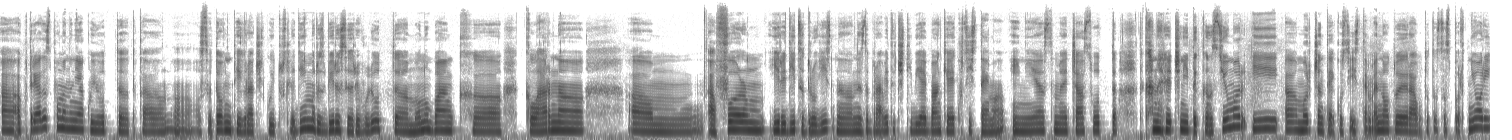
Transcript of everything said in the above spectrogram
А, ако трябва да спомена някои от така, световните играчи, които следим, разбира се, Revolut, Монобанк, Кларна, Affirm и редица други. Не забравяйте, че TBI Bank е екосистема и ние сме част от така наречените consumer и merchant екосистем. Едното е работата с партньори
